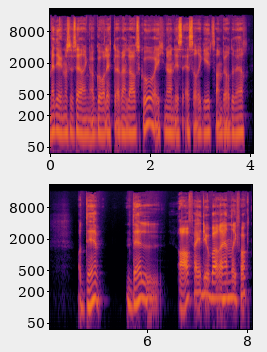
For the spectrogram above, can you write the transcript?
ME-diagnostiseringa går litt over en lav sko, og ikke nødvendigvis er så rigid som den burde være. Og det, det avfeide jo bare Henrik Vogt,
